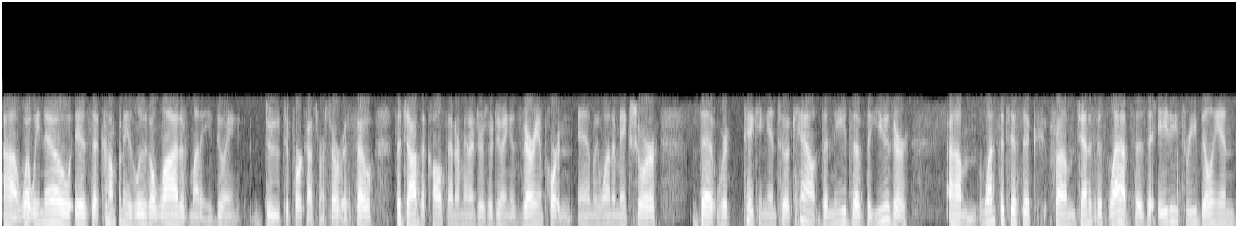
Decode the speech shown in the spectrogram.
Uh, what we know is that companies lose a lot of money doing due to poor customer service. So the job that call center managers are doing is very important, and we want to make sure that we're taking into account the needs of the user um, one statistic from Genesys Lab says that $83 billion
